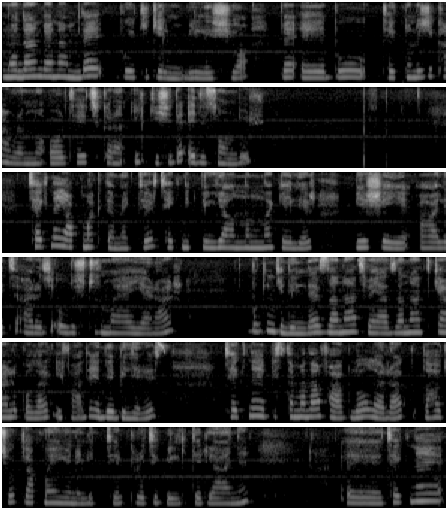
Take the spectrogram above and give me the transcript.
Modern dönemde bu iki kelime birleşiyor ve e, bu teknoloji kavramını ortaya çıkaran ilk kişi de Edison'dur. Tekne yapmak demektir. Teknik bilgi anlamına gelir. Bir şeyi, aleti, aracı oluşturmaya yarar. Bugünkü dilde zanaat veya zanaatkarlık olarak ifade edebiliriz. Tekne epistemeden farklı olarak daha çok yapmaya yöneliktir. Pratik bilgidir yani. E, tekne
